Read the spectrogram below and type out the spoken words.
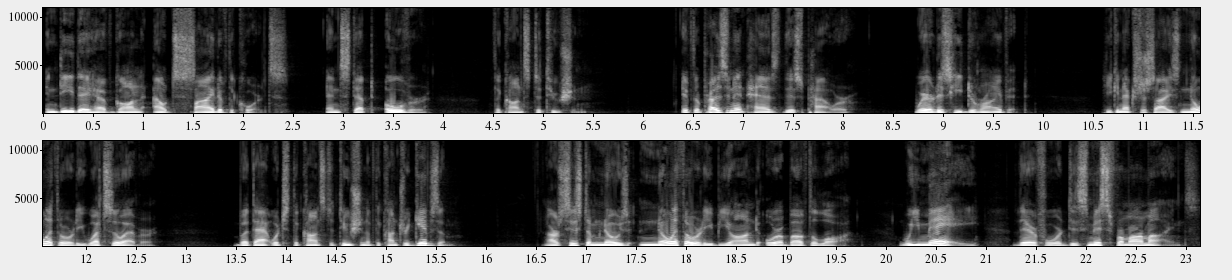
Indeed, they have gone outside of the courts and stepped over the Constitution. If the president has this power, where does he derive it? He can exercise no authority whatsoever but that which the Constitution of the country gives him. Our system knows no authority beyond or above the law. We may, therefore, dismiss from our minds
